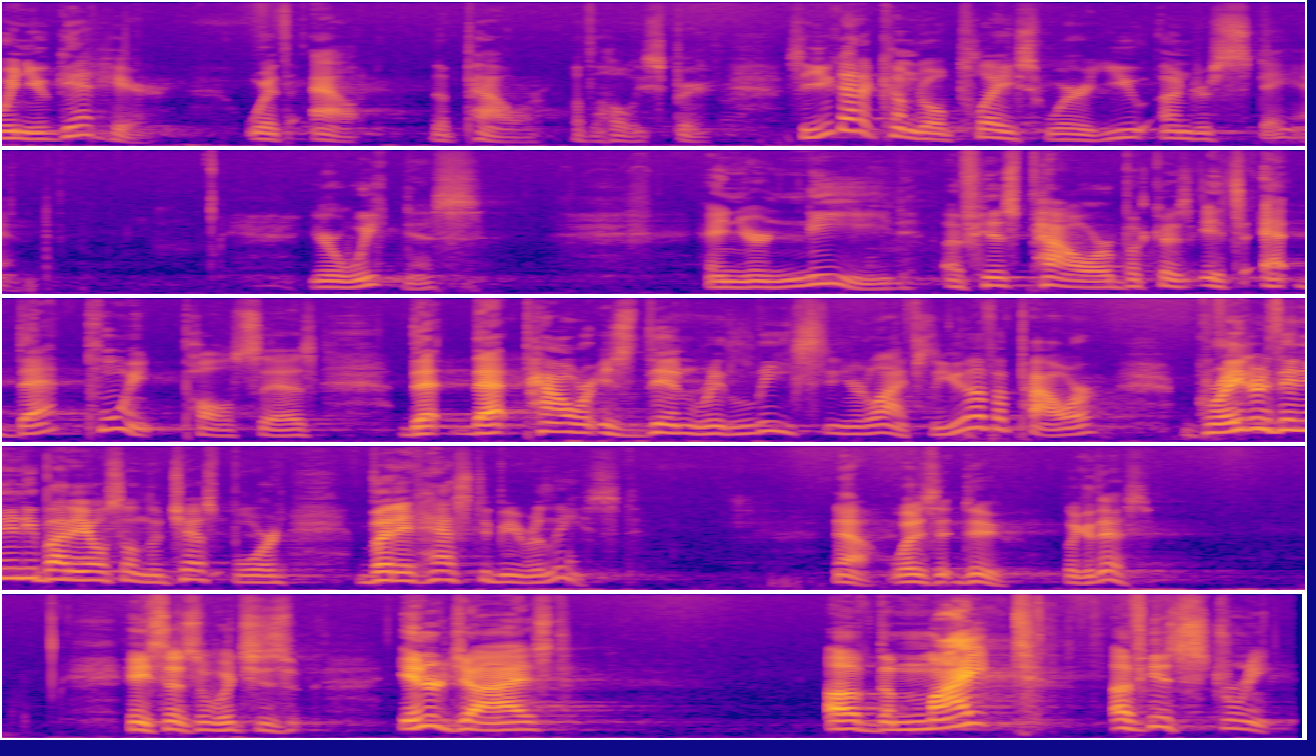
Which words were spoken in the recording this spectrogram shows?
when you get here without the power of the Holy Spirit. So you got to come to a place where you understand your weakness and your need of his power because it's at that point, Paul says, that that power is then released in your life. So you have a power greater than anybody else on the chessboard, but it has to be released. Now, what does it do? Look at this. He says, which is energized of the might of his strength.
